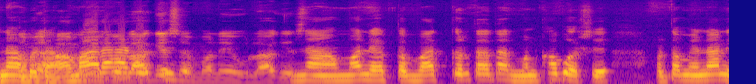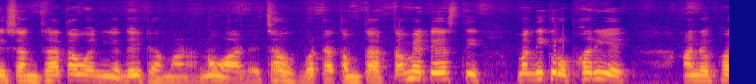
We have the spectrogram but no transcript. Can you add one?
ના બેટા મારા લાગે છે મને એવું લાગે છે. ના મને તમે વાત કરતા હતા ને મને ખબર છે પણ તમે નાની સાંગ જાતા હોય ને ગઈઢા માણા નો હાલે. જાઓ બેટા તમ તાર તમે ટેસ્ટથી મારો દીકરો ફરી આય અને બહુ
